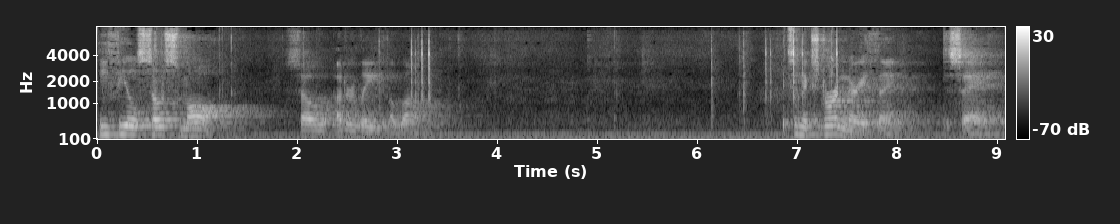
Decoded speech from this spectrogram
He feels so small, so utterly alone. It's an extraordinary thing to say,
